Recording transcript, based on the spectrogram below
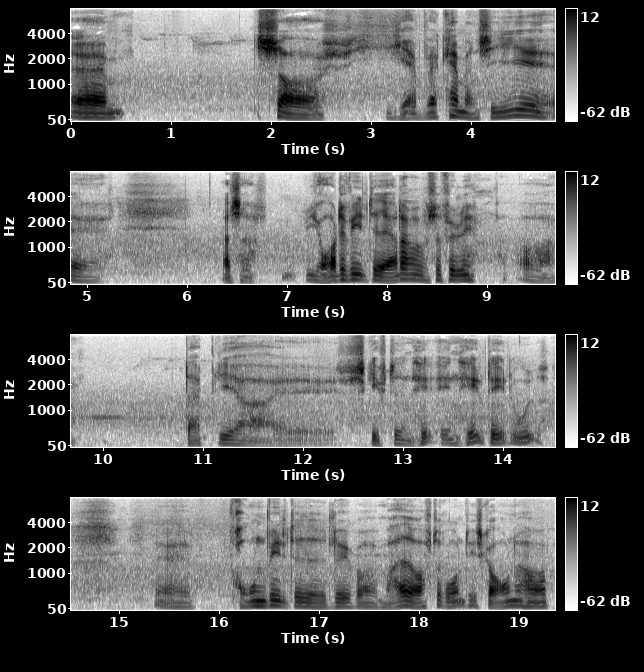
Øhm, så ja, hvad kan man sige? Øh, altså, hjortevildet er der jo selvfølgelig, og der bliver øh, skiftet en, he, en hel del ud. Øh, kronvildet løber meget ofte rundt i skovene heroppe,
